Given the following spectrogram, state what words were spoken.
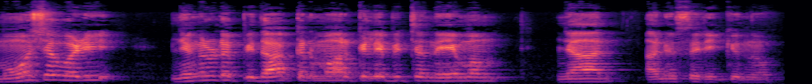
മോശ വഴി ഞങ്ങളുടെ പിതാക്കന്മാർക്ക് ലഭിച്ച നിയമം ഞാൻ അനുസരിക്കുന്നു.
